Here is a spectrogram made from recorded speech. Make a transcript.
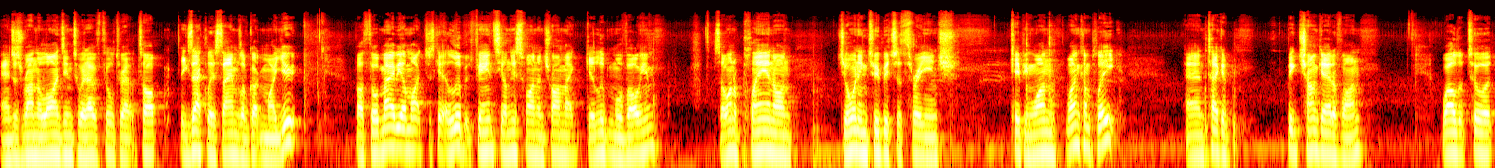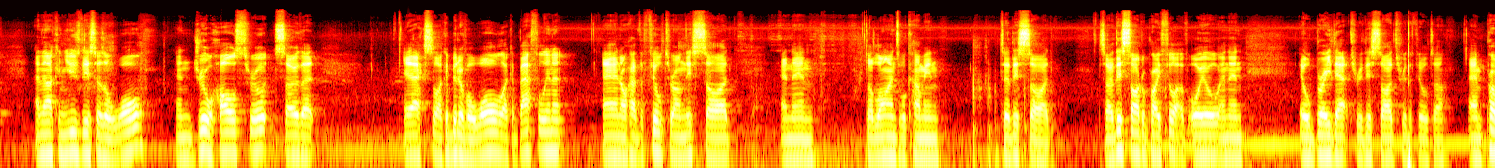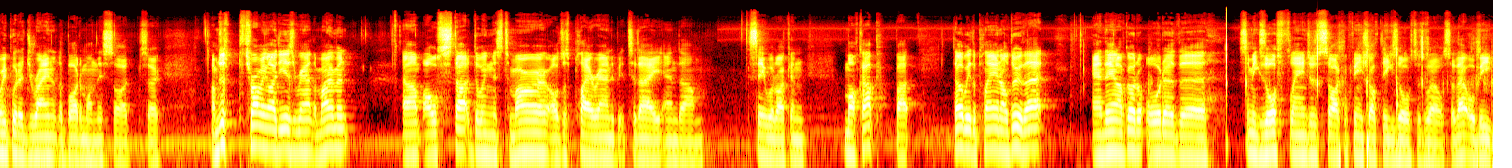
and just run the lines into it, have a filter at the top. Exactly the same as I've got in my ute. But I thought maybe I might just get a little bit fancy on this one and try and make get a little bit more volume. So I want to plan on joining two bits of three inch, keeping one one complete, and take a big chunk out of one, weld it to it, and then I can use this as a wall and drill holes through it so that it acts like a bit of a wall, like a baffle in it, and I'll have the filter on this side, and then the lines will come in to this side. So this side will probably fill up with oil, and then it'll breathe out through this side through the filter, and probably put a drain at the bottom on this side. So I'm just throwing ideas around at the moment. Um, I'll start doing this tomorrow. I'll just play around a bit today and um, see what I can mock up. But that'll be the plan. I'll do that, and then I've got to order the some exhaust flanges so I can finish off the exhaust as well. So that will be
